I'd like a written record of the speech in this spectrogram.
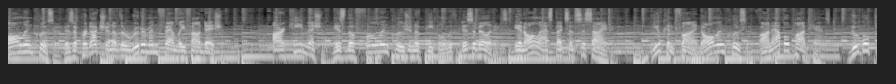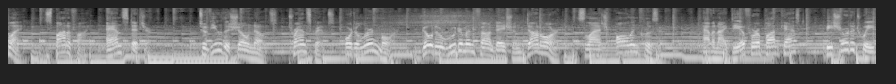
All Inclusive is a production of the Ruderman Family Foundation. Our key mission is the full inclusion of people with disabilities in all aspects of society. You can find All Inclusive on Apple Podcast, Google Play, Spotify, and Stitcher. To view the show notes, transcripts, or to learn more, go to rudermanfoundation.org slash all-inclusive. Have an idea for a podcast? Be sure to tweet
